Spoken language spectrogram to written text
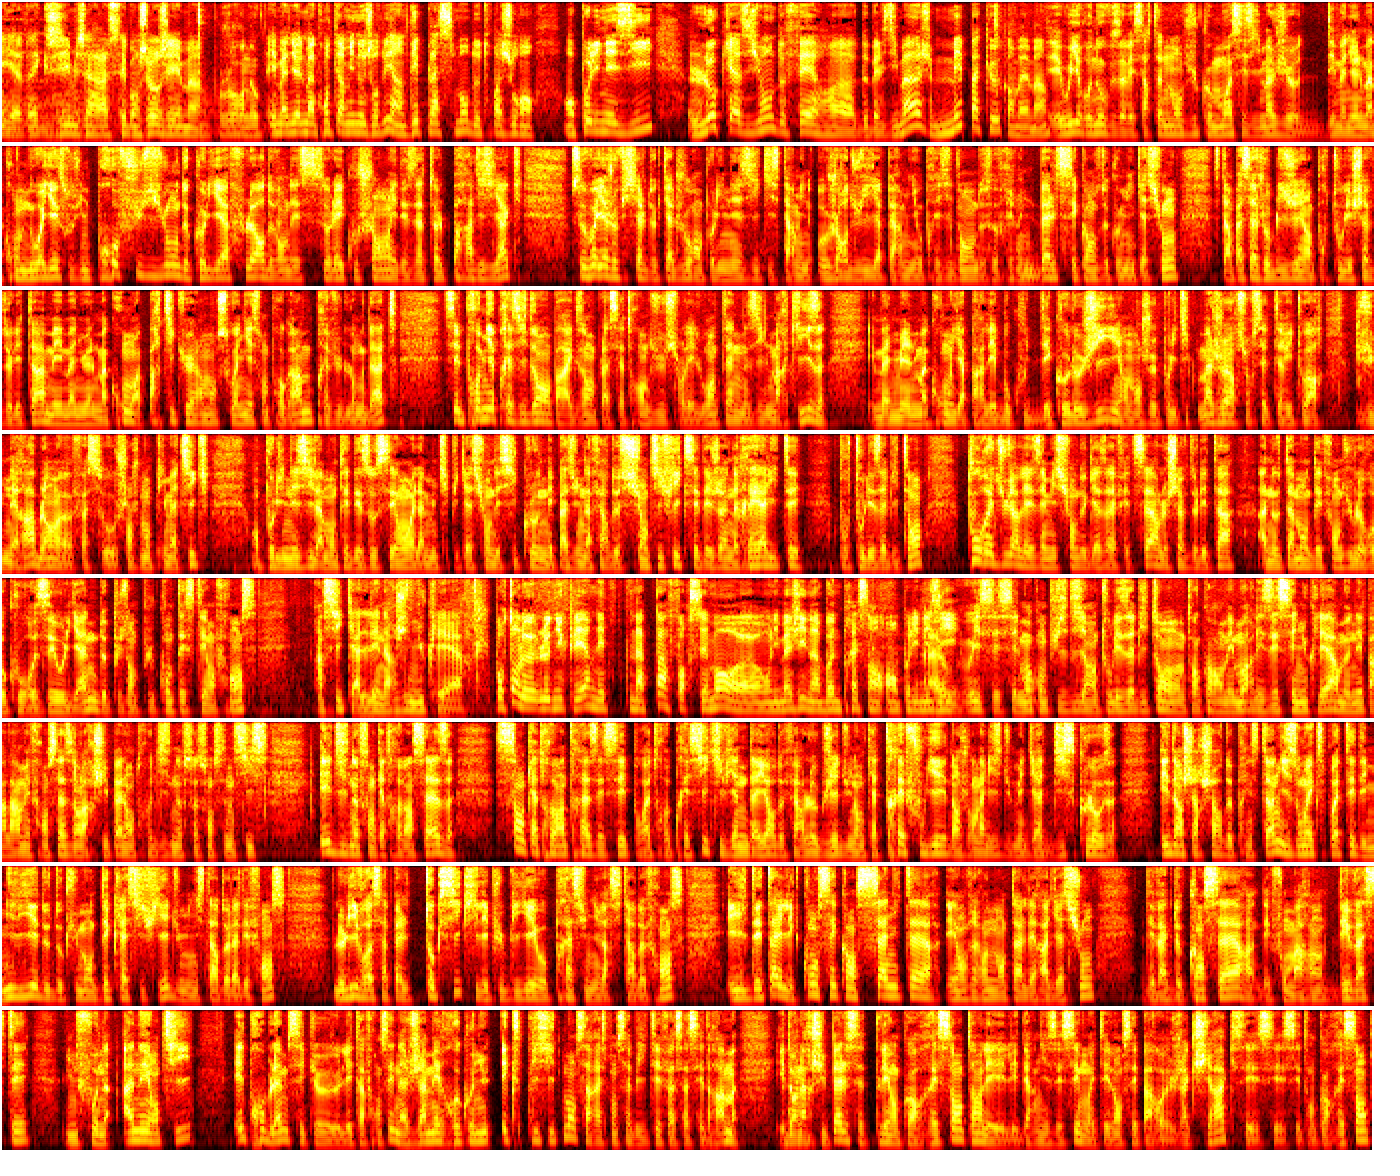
Et avec Jim Jarassé. Bonjour Jim. Bonjour Renaud. Emmanuel Macron termine aujourd'hui un déplacement de trois jours en, en Polynésie. L'occasion de faire euh, de belles images, mais pas que quand même. Hein. Et oui Renaud, vous avez certainement vu comme moi ces images d'Emmanuel Macron noyé sous une profusion de colliers à fleurs devant des soleils couchants et des atolls paradisiaques. Ce voyage officiel de quatre jours en Polynésie qui se termine aujourd'hui a permis au président de s'offrir une belle séquence de communication. C'est un passage obligé hein, pour tous les chefs de l'État, mais Emmanuel Macron a particulièrement soigné son programme prévu de longue date. C'est le premier président, par exemple, à s'être rendu sur les lointaines îles Marquises. Emmanuel Macron y a parlé beaucoup d'écologie, un enjeu politique majeur sur ces territoires vulnérables hein, face au changement climatique. En Polynésie, la montée des océans et la multiplication des cyclones n'est pas une affaire de scientifiques, c'est déjà une réalité pour tous les habitants. Pour réduire les émissions de gaz à effet de serre, le chef de l'État a notamment défendu le recours aux éoliennes, de plus en plus contesté en France, ainsi qu'à l'énergie nucléaire. Pourtant, le, le nucléaire n'a pas forcément, euh, on l'imagine, un bonne presse en, en Polynésie. Ah, oui, c'est le moins qu'on puisse dire. Hein. Tous les habitants ont encore en mémoire les essais nucléaires menés par l'armée française dans l'archipel entre 1966 et 1996. 193 essais pour être précis, qui viennent d'ailleurs de faire l'objet d'une enquête très fouillée d'un journaliste du média Disclose et d'un chercheur de Princeton. Ils ont exploité des milliers de documents déclassifiés du ministère de la Défense. Le livre s'appelle Toxique, il est publié aux presses universitaires de France et il détaille les conséquences sanitaires et environnementales des radiations, des vagues de cancer, des fonds marins dévastés, une faune anéantie, et le problème, c'est que l'État français n'a jamais reconnu explicitement sa responsabilité face à ces drames. Et dans l'archipel, cette plaie encore récente, hein, les, les, derniers essais ont été lancés par euh, Jacques Chirac, c'est encore récent,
